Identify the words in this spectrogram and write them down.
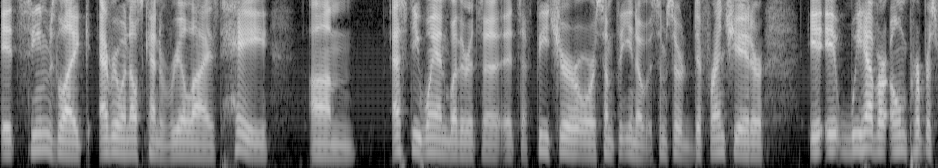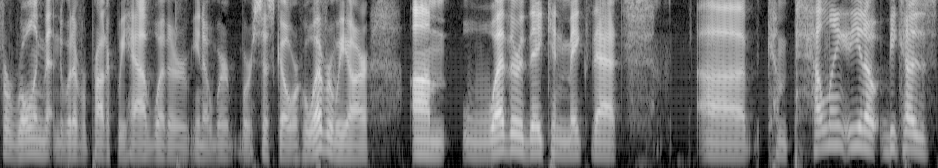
it seems like everyone else kind of realized, hey, um, SD WAN, whether it's a it's a feature or something, you know, some sort of differentiator it, it, we have our own purpose for rolling that into whatever product we have, whether you know we're, we're Cisco or whoever we are. Um, whether they can make that uh, compelling, you know, because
